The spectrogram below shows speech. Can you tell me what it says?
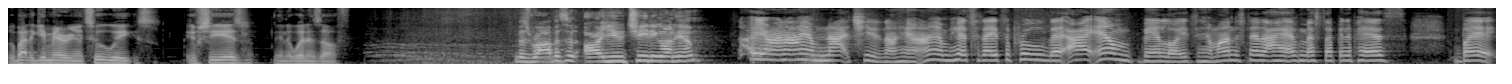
We're about to get married in two weeks. If she is, then the wedding's off. Ms. Robinson, are you cheating on him? No, Your Honor, I am not cheating on him. I am here today to prove that I am being loyal to him. I understand that I have messed up in the past, but,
